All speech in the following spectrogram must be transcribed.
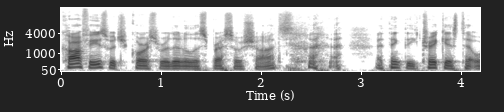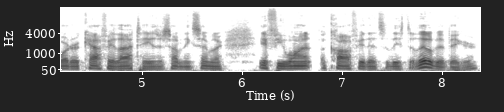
coffees, which of course were little espresso shots. I think the trick is to order cafe lattes or something similar if you want a coffee that's at least a little bit bigger.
